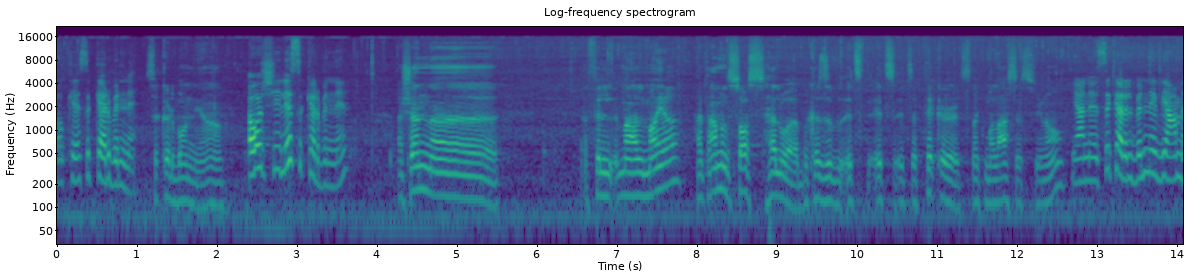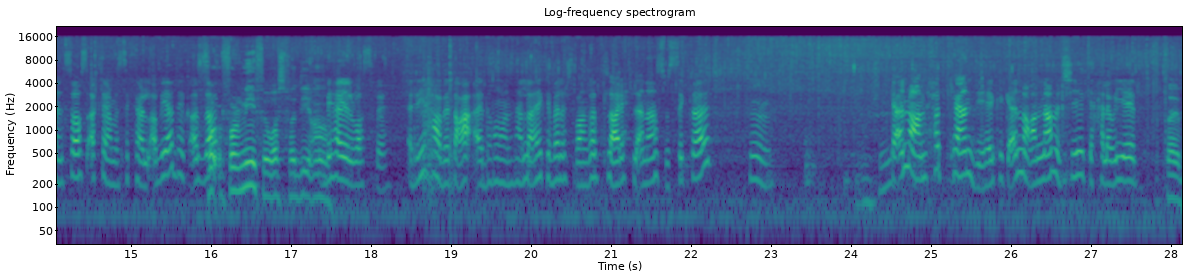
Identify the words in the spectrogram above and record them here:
أوكي سكر بني. سكر بني آه. أول شيء ليه سكر بني؟ عشان آه، في مع المية هتعمل صوص حلوة because of it's it's it's a thicker it's like molasses you know? يعني السكر البني بيعمل صوص أكثر من السكر الأبيض هيك قصدك؟ For me في الوصفة دي آه. بهاي الوصفة. الريحة بتعقد هون. هلأ هيك بلشت عن جد تطلع ريحه الاناناس والسكر كأنه عم نحط كاندي هيك كأنه عم نعمل شيء هيك حلويات. طيب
